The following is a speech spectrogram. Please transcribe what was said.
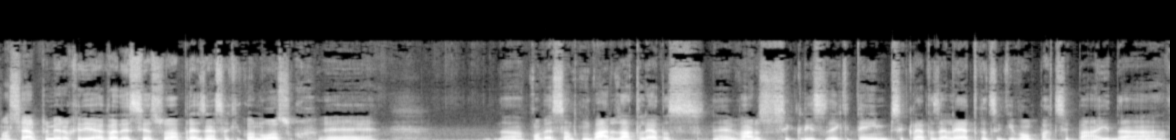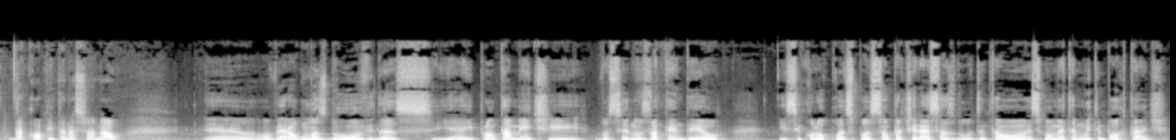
Marcelo, primeiro eu queria agradecer a sua presença aqui conosco. É conversando com vários atletas, né, vários ciclistas aí que têm bicicletas elétricas e que vão participar aí da, da Copa Internacional. É, houveram algumas dúvidas e aí prontamente você nos atendeu e se colocou à disposição para tirar essas dúvidas. Então, esse momento é muito importante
